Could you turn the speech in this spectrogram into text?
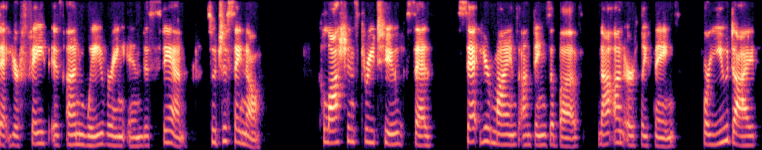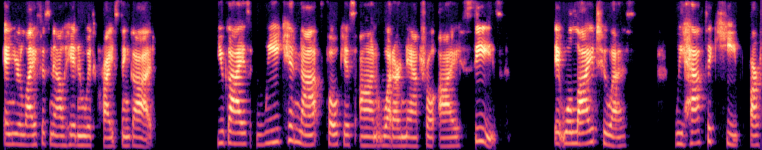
that your faith is unwavering in this stand. So just say no. Colossians 3 2 says, Set your minds on things above, not on earthly things, for you died and your life is now hidden with Christ in God. You guys, we cannot focus on what our natural eye sees. It will lie to us. We have to keep our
